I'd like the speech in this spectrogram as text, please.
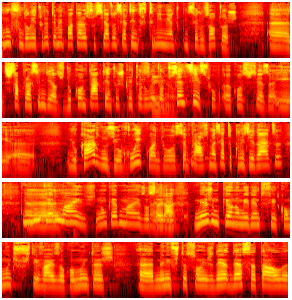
no fundo, a leitura também pode estar associada a um certo entretenimento, conhecer os autores, eh, de estar próximo deles, do contacto entre o escritor e o leitor. Sim, Tu sentes isso, eh, com certeza. E, eh, e o Carlos e o Rui, quando sempre há uma certa curiosidade. Nunca é eh, demais, nunca é demais. Ou seja, já- mesmo que eu não me identifique com muitos festivais ou com muitas ah, manifestações de- dessa tal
